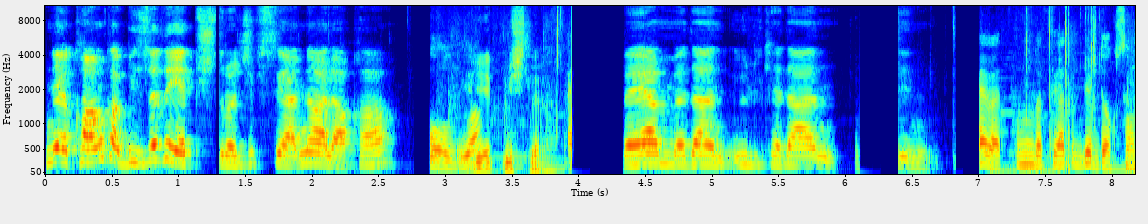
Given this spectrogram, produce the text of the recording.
Ne kanka bizde de 70 lira cips yani ne alaka? oluyor. 70 lira. Beğenmeden ülkeden gittin. Evet bunun da fiyatı 1.99.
